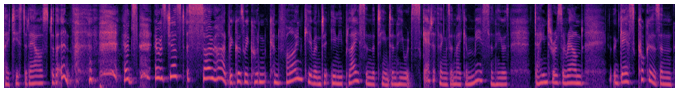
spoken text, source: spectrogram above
they tested ours to the nth. it's, it was just so hard because we couldn't confine Kevin to any place in the tent and he would scatter things and make a mess and he was dangerous around gas cookers and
